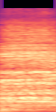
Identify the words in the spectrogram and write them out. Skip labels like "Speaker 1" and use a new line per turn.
Oh.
